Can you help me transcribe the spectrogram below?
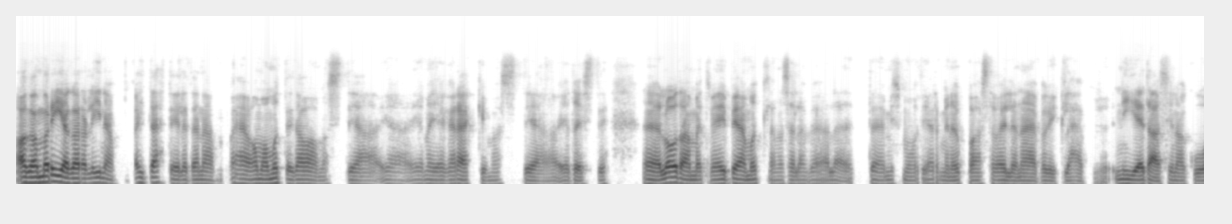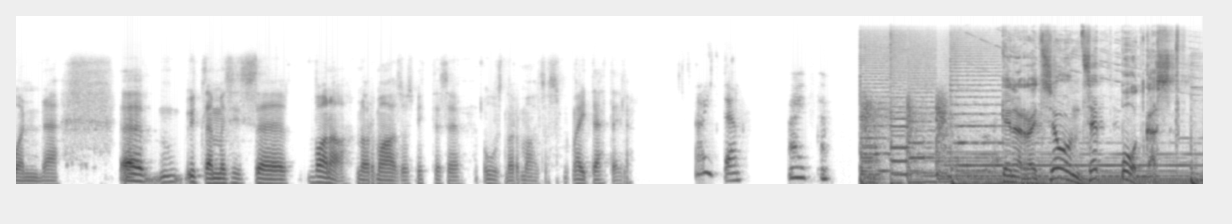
aga Maria-Karoliina, aitäh teile täna äh, oma mõtteid avamast ja, ja, ja meiega rääkimast ja, ja tõesti äh, loodame, et me ei pea mõtlema selle peale, et mismoodi järgmine õppeaasta välja näeb ja kõik läheb nii edasi, nagu on ütleme siis vana normaalsus, mitte see uus normaalsus. aitäh teile. aitäh. aitäh. generatsioon Z podcast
